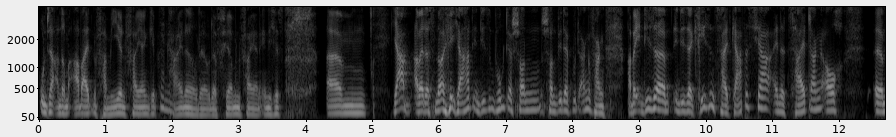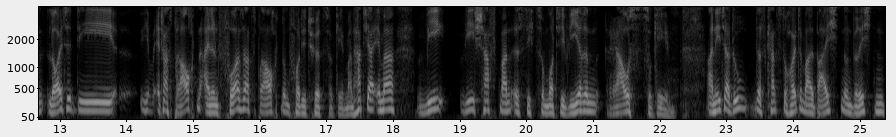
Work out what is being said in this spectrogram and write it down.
unter anderem arbeiten, Familienfeiern gibt's Genau. keine oder, oder Firmenfeiern, ähnliches. Ähm, ja, aber das neue Jahr hat in diesem Punkt ja schon, schon wieder gut angefangen. Aber in dieser, in dieser Krisenzeit gab es ja eine Zeit lang auch ähm, Leute, die äh, etwas brauchten, einen Vorsatz brauchten, um vor die Tür zu gehen. Man hat ja immer, wie wie schafft man es, sich zu motivieren, rauszugehen? Anita, du, das kannst du heute mal beichten und berichten.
